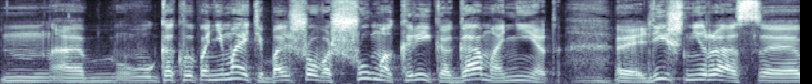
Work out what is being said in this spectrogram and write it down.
Э, как вы понимаете, большого шума, крика, гамма нет. Э, лишний раз э,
